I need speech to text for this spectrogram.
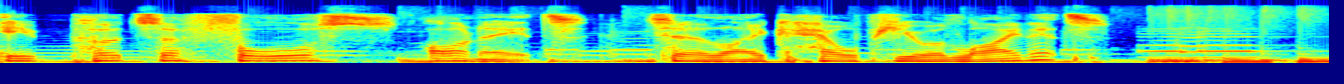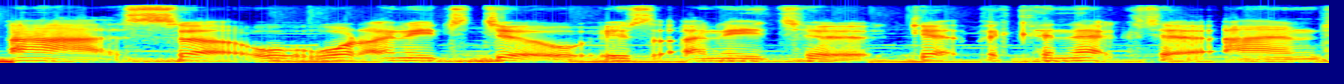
it puts a force on it to like help you align it. Ah, so what I need to do is I need to get the connector and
